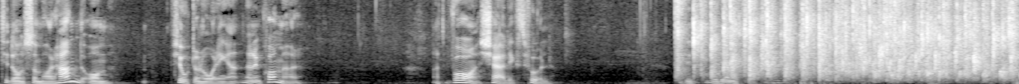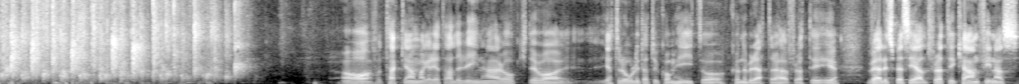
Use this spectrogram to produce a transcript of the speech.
till de som har hand om 14-åringen när den kommer. Att vara kärleksfull. Det, det är det man ska. Ja, jag får tacka Margareta Allerin här och det var jätteroligt att du kom hit och kunde berätta det här för att det är väldigt speciellt för att det kan finnas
